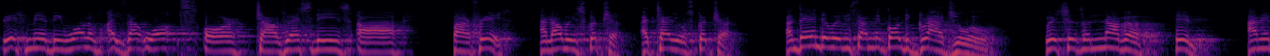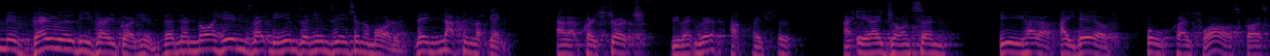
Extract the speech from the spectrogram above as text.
which may be one of Isaac Watts or Charles Wesley's uh, paraphrase. And will be scripture. I tell you scripture. And then there will be something called the gradual, which is another hymn. And it may very well be very good hymns. And there are no hymns like the hymns and hymns ancient and modern. They're nothing like them. And at Christ Church, we went where? At Christ Church. And A.I. Johnson, he had an idea of who Christ was, because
